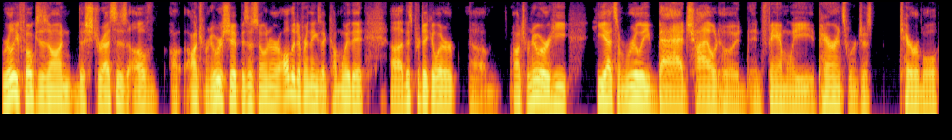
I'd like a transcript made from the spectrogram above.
really focuses on the stresses of uh, entrepreneurship, business owner, all the different things that come with it. Uh, this particular um, entrepreneur, he he had some really bad childhood and family. Parents were just terrible.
